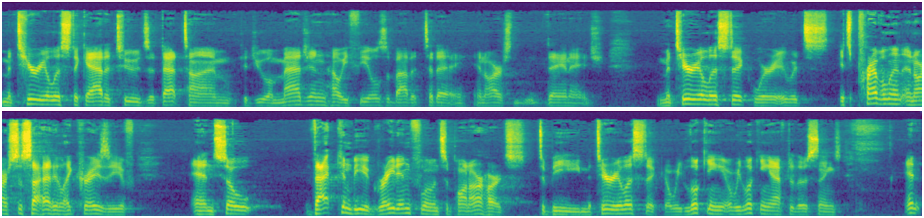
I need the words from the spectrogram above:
materialistic attitudes at that time, could you imagine how he feels about it today in our day and age? Materialistic, where it's, it's prevalent in our society like crazy. If, and so that can be a great influence upon our hearts to be materialistic. Are we looking, are we looking after those things? And,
